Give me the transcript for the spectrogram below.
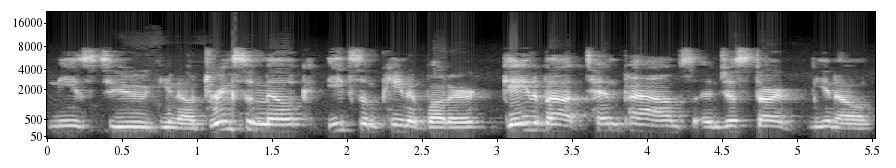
needs to, you know, drink some milk, eat some peanut butter, gain about ten pounds, and just start, you know,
